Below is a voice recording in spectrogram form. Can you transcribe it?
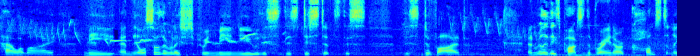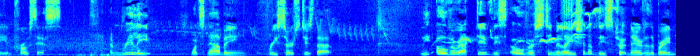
how am I, me, and also the relationship between me and you. This this distance, this this divide, and really these parts of the brain are constantly in process. And really, what's now being researched is that the overactive, this overstimulation of these certain areas of the brain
